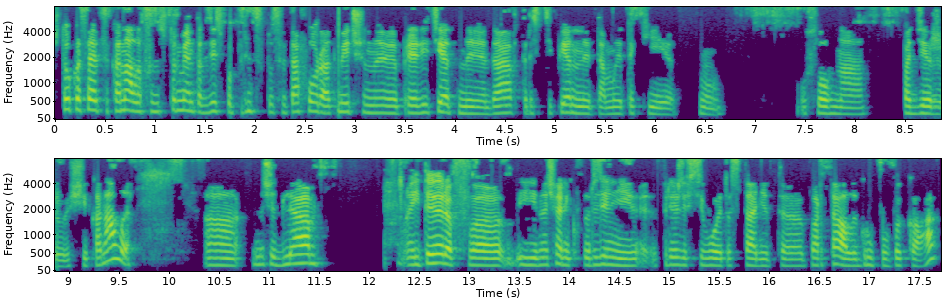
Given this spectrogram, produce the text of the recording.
Что касается каналов инструментов, здесь по принципу светофора отмечены приоритетные, да, второстепенные там и такие, ну, условно поддерживающие каналы. А, значит, для ИТРов а, и начальников подразделений, э, прежде всего, это станет э, портал и группа ВК,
